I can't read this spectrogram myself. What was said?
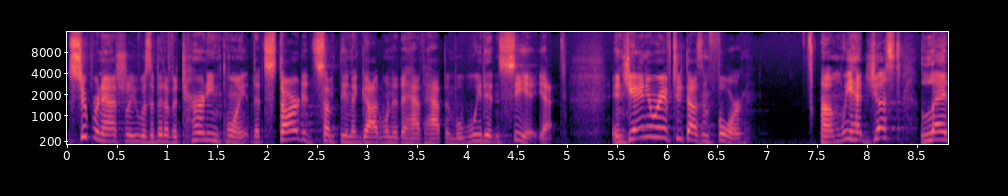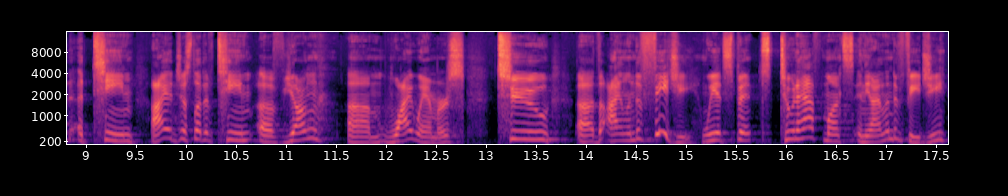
supernaturally was a bit of a turning point that started something that God wanted to have happen, but we didn't see it yet. In January of 2004. Um, we had just led a team, I had just led a team of young um, YWAMers to uh, the island of Fiji. We had spent two and a half months in the island of Fiji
